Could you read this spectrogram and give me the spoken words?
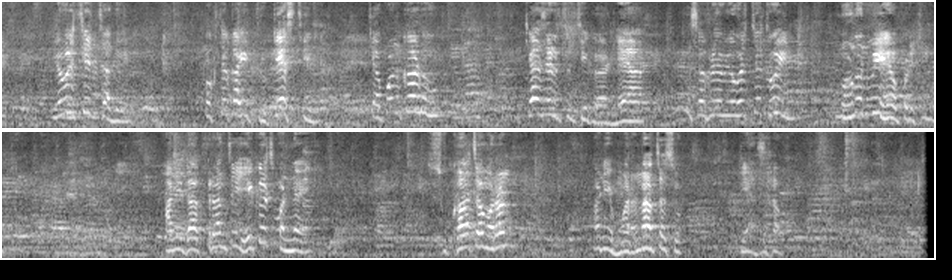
व्यवस्थित झाले. फक्त काही त्रुटी असतील त्या आपण काढू त्या जर त्रुटी घडल्या तर सगळं व्यवस्थित होईल. म्हणून मी हे ऑपरेशन केलं. आणि डॉक्टरांचं एकच म्हणणं आहे सुखाचं मरण आणि मरणाचं सुख हे असावं.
